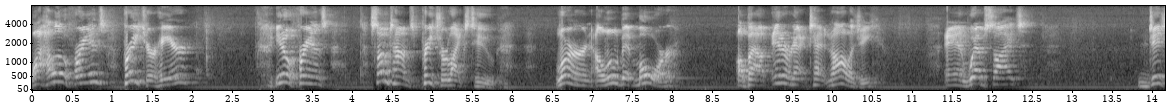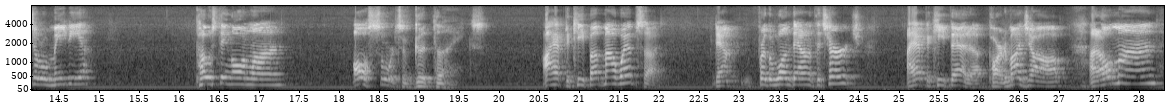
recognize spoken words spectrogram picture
Why, hello, friends. Preacher here. You know, friends, sometimes preacher likes to learn a little bit more about internet technology and websites, digital media, posting online, all sorts of good things. I have to keep up my website. Down for the one down at the church, I have to keep that up. Part of my job. I don't mind.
